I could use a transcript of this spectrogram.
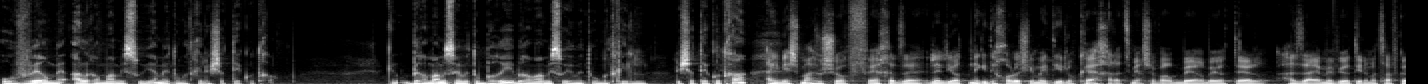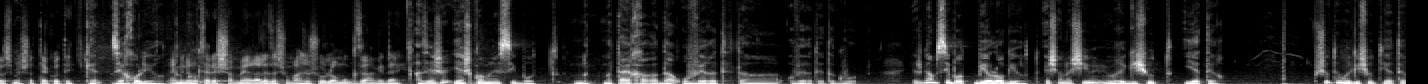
עובר מעל רמה מסוימת, הוא מתחיל לשתק אותך. כן, ברמה מסוימת הוא בריא, ברמה מסוימת הוא מתחיל לשתק אותך. האם יש משהו שהופך את זה ללהיות, נגיד יכול להיות שאם הייתי לוקח על עצמי עכשיו הרבה הרבה יותר, אז זה היה מביא אותי למצב כזה שמשתק אותי? כן, זה יכול להיות. האם אני רוצה לשמר על איזשהו משהו שהוא לא מוגזם מדי? אז יש, יש כל מיני סיבות. מתי החרדה עוברת את, ה, עוברת את הגבול? יש גם סיבות ביולוגיות. יש אנשים עם רגישות יתר. פשוט עם רגישות יתר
